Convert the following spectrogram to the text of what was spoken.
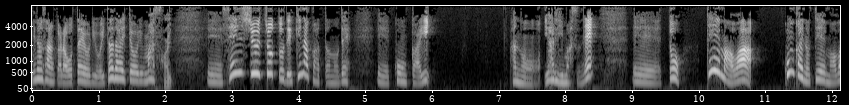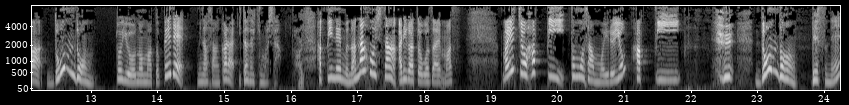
皆さんからお便りをいただいております。はい。えー先週ちょっとできなかったので、えー今回、あのやりますね。えーと、テーマは、今回のテーマは、どんどんというオノマトペで皆さんからいただきました。はい。ハッピーネーム、七星さん、ありがとうございます。まゆちょハッピー、ともさんもいるよ、ハッピー。どんどんですね。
